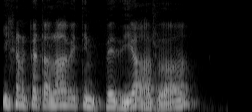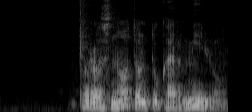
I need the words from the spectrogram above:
είχαν καταλάβει την πεδιάδα προς νότον του Καρμίλου.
